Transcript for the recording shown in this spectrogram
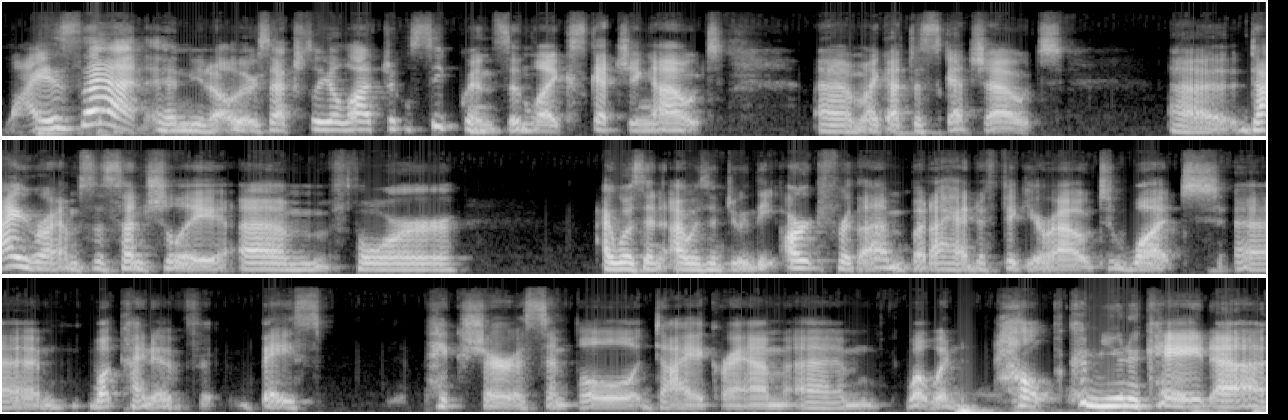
why is that and you know there's actually a logical sequence and like sketching out um, i got to sketch out uh, diagrams essentially um, for I wasn't I wasn't doing the art for them, but I had to figure out what um, what kind of base picture, a simple diagram, um, what would help communicate uh,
